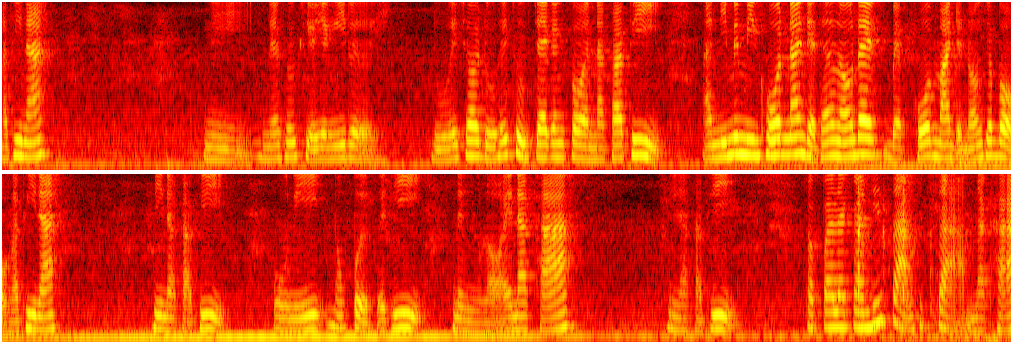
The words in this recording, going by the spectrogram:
นะพี่นะ นี่เนื้อเขียวๆอย่างนี้เลย ดูให้ชอบดูให้ถูกใจกันก่อนนะคะ พี่ อันนี้ไม่มีโค้ดนะ เดี๋ยวถ้าน้องได้แบบโค้ดมาเดี๋ยวน้องจะบอกนะพี่นะ นี่นะคะพี่องค์นี้น้องเปิดไปที่หนึ่งร้อยนะคะ นี่นะคะพี่ ต่อไปรายการที่สามสิบสามนะคะ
